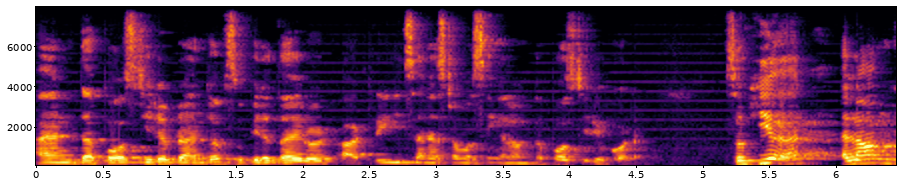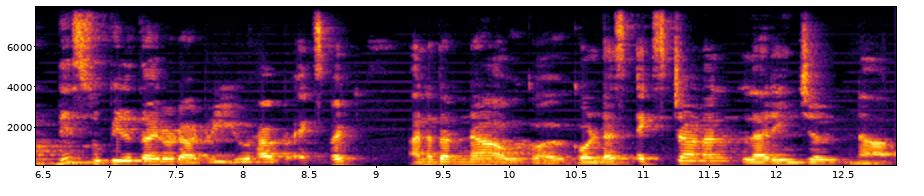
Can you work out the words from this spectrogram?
and the posterior branch of superior thyroid artery is anastomosing along the posterior border. So here along this superior thyroid artery you have to expect another nerve called as external laryngeal nerve.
